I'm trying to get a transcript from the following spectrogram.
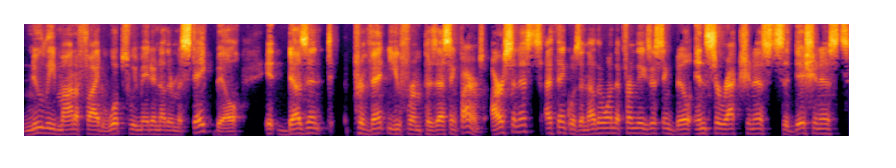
newly modified whoops we made another mistake bill it doesn't prevent you from possessing firearms. Arsonists i think was another one that from the existing bill insurrectionists seditionists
